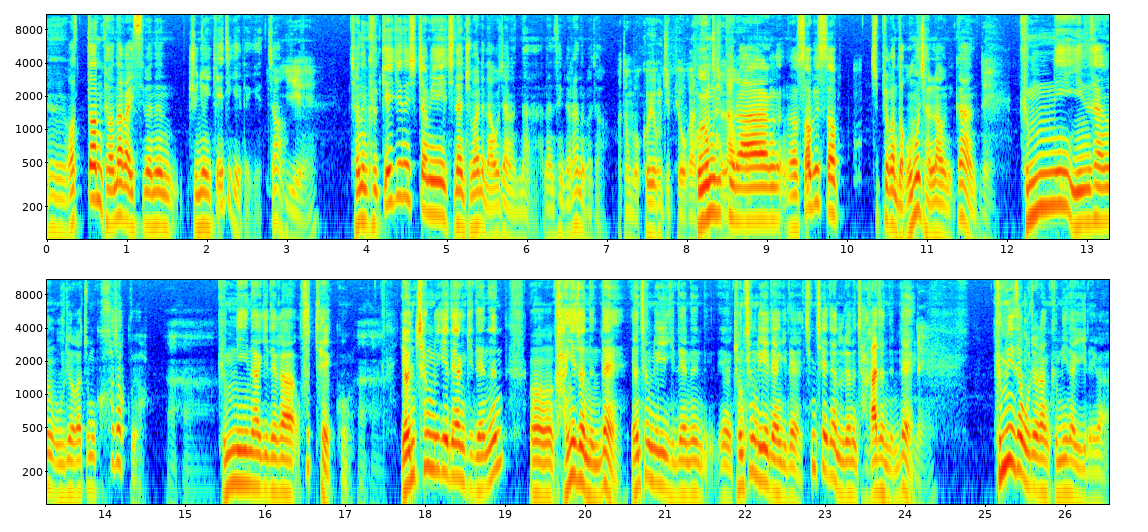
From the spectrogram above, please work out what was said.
음, 어떤 변화가 있으면은 균형이 깨지게 되겠죠. 예. 저는 그 깨지는 시점이 지난 주말에 나오지 않았나라는 생각을 하는 거죠. 어떤 뭐 고용 지표가 고용. 지표랑 어, 서비스업 지표가 너무 잘 나오니까 네. 금리 인상 우려가 좀 커졌고요. 아하. 금리 인하 기대가 후퇴했고 아하. 연착륙에 대한 기대는 어, 강해졌는데 연착륙의 기대는 어, 경착륙에 대한 기대, 침체에 대한 우려는 작아졌는데 네. 금리 인상 우려랑 금리 인하 기대가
